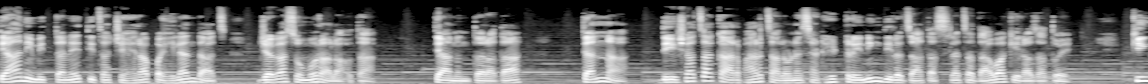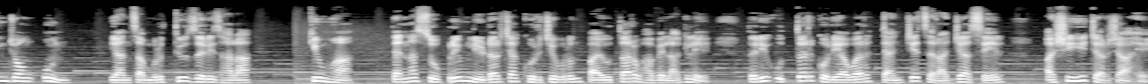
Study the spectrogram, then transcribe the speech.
त्या निमित्ताने तिचा चेहरा पहिल्यांदाच जगासमोर आला होता. त्यानंतर आता त्यांना देशाचा कारभार चालवण्यासाठी ट्रेनिंग दिलं जात असल्याचा दावा केला जातोय. किंग जॉंग उन यांचा मृत्यू जरी झाला किंवा त्यांना सुप्रीम लीडरच्या खुर्चीवरून पायउतार व्हावे लागले तरी उत्तर कोरियावर त्यांचेच राज्य असेल अशी ही चर्चा आहे.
